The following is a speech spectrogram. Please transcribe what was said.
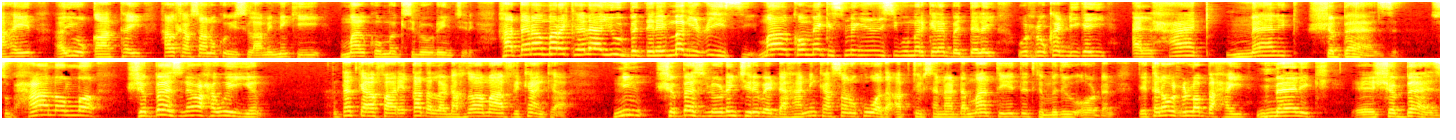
ahayd ayuu qaatay. Halkaasaanu ku islaamay ninkii malcom x lo odhan jiray. Haddana mar kale ayuu bedelay magiciisii malcom x magiciisii buu mar kale bedelay wuxuu ka dhigay alxaag malik shabaaz subxaan allah shabaazna waxa weeye dadka afaariqada la dhahdo ama afrikaanka nin shabaas lo odhan jiray bay dhahaa ninkaasaanu ku wada abtirsanaa dhammaantaiyo dadka madow oo dhan. Deetana wuxuu la baxay malik shabaaz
